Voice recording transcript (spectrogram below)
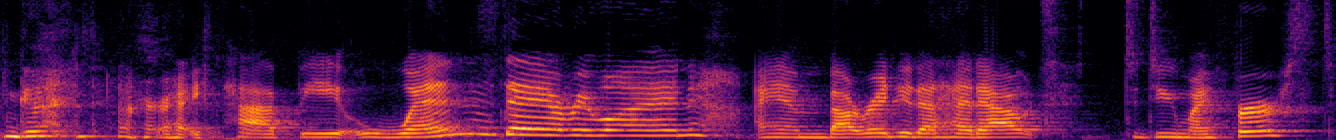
Good. All right. Happy Wednesday, everyone. I am about ready to head out to do my first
